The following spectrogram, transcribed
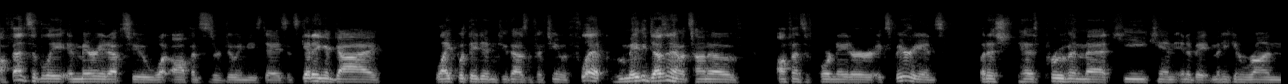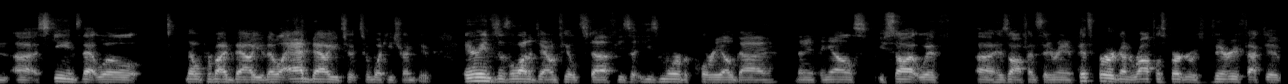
offensively and marry it up to what offenses are doing these days. It's getting a guy like what they did in 2015 with Flip, who maybe doesn't have a ton of offensive coordinator experience, but has, has proven that he can innovate and that he can run uh, schemes that will that will provide value, that will add value to to what he's trying to do. Arians does a lot of downfield stuff. He's a, he's more of a Coryell guy than anything else. You saw it with uh, his offense that he ran in Pittsburgh under Roethlisberger was very effective,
